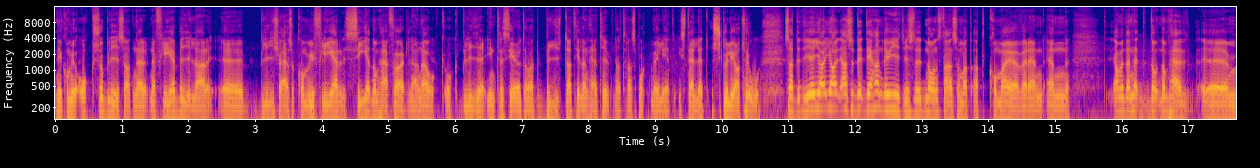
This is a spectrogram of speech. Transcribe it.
det kommer ju också bli så att när, när fler bilar eh, blir så här så kommer ju fler se de här fördelarna och, och bli intresserade av att byta till den här typen av transportmöjlighet istället, skulle jag tro. Så att, jag, jag, alltså det, det, handlar ju givetvis någonstans om att, att komma över en, en ja, men den, de, de här eh,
